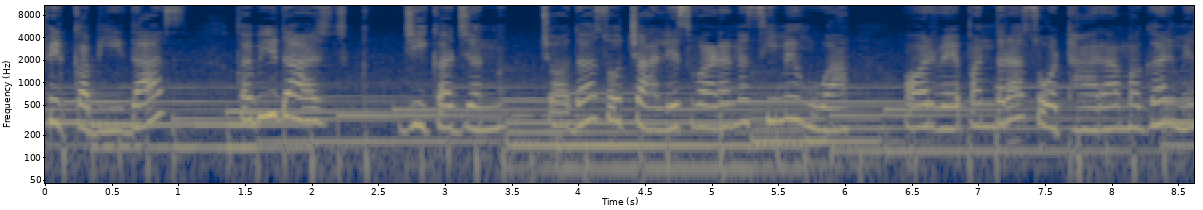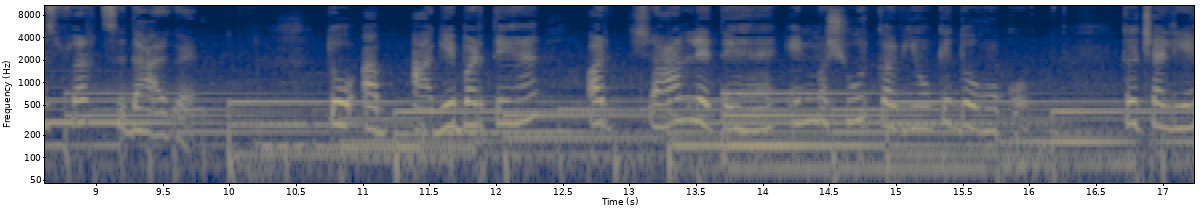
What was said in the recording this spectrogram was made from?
फिर कबीरदास कबीरदास जी का जन्म 1440 वाराणसी में हुआ और वे 1518 मगहर में स्वर्ग से धार गए। तो अब आगे बढ़ते हैं और जान लेते हैं इन मशहूर कवियों के दोहों को। तो चलिए,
